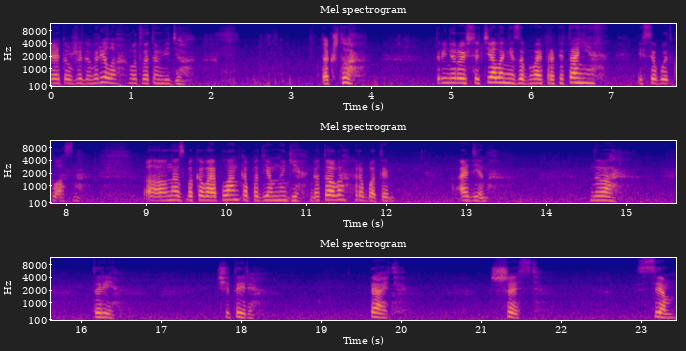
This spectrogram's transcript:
Я это уже говорила вот в этом видео. Так что тренируй все тело, не забывай про питание, и все будет классно. А у нас боковая планка, подъем ноги. Готово? Работаем. Один, два, три, четыре, пять, шесть, семь,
